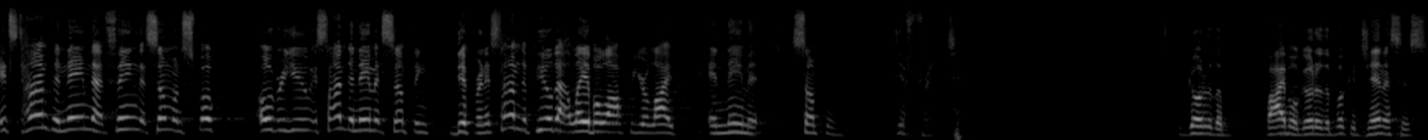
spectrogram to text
It's time to name that thing that someone spoke over you. It's time to name it something different. It's time to peel that label off of your life and name it something different. If you go to the Bible, go to the book of Genesis,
